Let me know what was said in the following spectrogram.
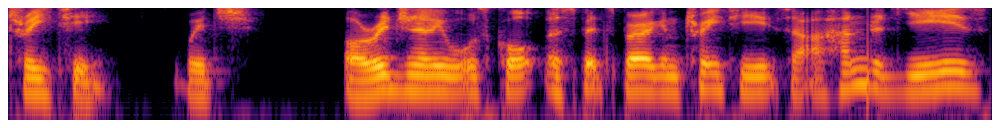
Treaty, which originally was called the Spitsbergen Treaty. So 100 years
